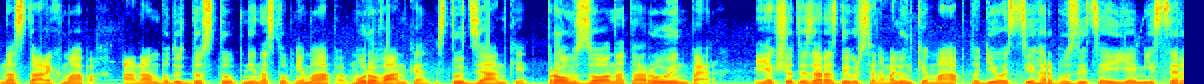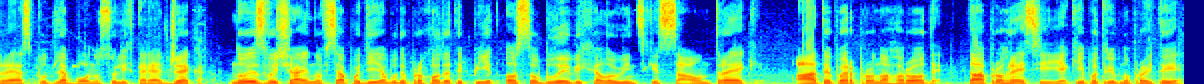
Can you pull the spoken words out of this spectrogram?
на старих мапах. А нам будуть доступні наступні мапи: Мурованка, Студзянки, Промзона та Руїнберг. Якщо ти зараз дивишся на малюнки мап, тоді ось ці гарбузи це і є місце респу для бонусу ліхтаря Джека. Ну і звичайно, вся подія буде проходити під особливі хеллоуінські саундтреки. А тепер про нагороди та прогресії, які потрібно пройти.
